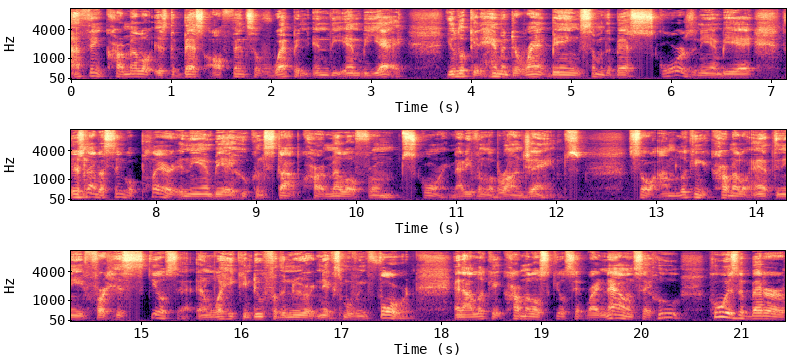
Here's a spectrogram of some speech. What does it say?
I think Carmelo is the best offensive weapon in the NBA. You look at him and Durant being some of the best scorers in the NBA. There's not a single player in the NBA who can stop Carmelo from scoring, not even LeBron James. So I'm looking at Carmelo Anthony for his skill set and what he can do for the New York Knicks moving forward. And I look at Carmelo's skill set right now and say, who who is a better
